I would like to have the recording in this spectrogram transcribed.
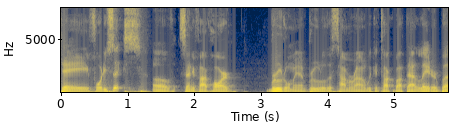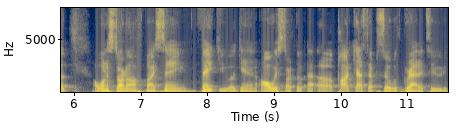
day 46 of 75 hard. Brutal, man, brutal this time around. We can talk about that later. But I want to start off by saying thank you again. always start the uh, podcast episode with gratitude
